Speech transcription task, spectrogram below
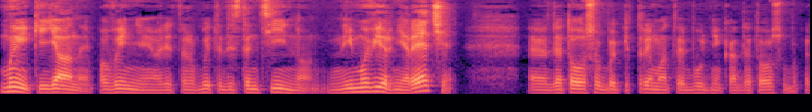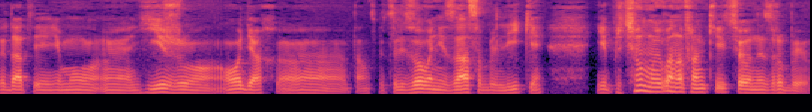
ми, кияни, повинні говорити, робити дистанційно неймовірні речі е, для того, щоб підтримати будніка, для того, щоб передати йому е, їжу, одяг, там, спеціалізовані засоби, ліки. І при цьому Івано-Франків цього не зробив.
